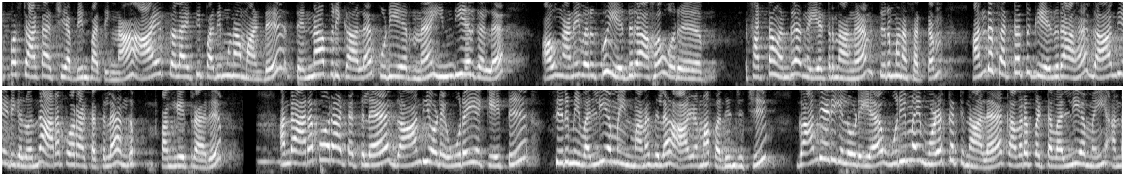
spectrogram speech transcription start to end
எப்போ ஸ்டார்ட் ஆச்சு அப்படின்னு பார்த்தீங்கன்னா ஆயிரத்தி தொள்ளாயிரத்தி பதிமூணாம் ஆண்டு தென்னாப்பிரிக்காவில் குடியேறின இந்தியர்களை அவங்க அனைவருக்கும் எதிராக ஒரு சட்டம் வந்து அங்கே இயற்றுனாங்க திருமண சட்டம். அந்த சட்டத்துக்கு எதிராக காந்தியடிகள் வந்து அறப்போராட்டத்தில் அங்கே பங்கேற்றாரு. அந்த அறப்போராட்டத்தில் காந்தியோட உரையை கேட்டு சிறுமி வள்ளியம்மையின் மனதில் ஆழமாக பதிஞ்சிச்சு. காந்தியடிகளுடைய உரிமை முழக்கத்தினால கவரப்பட்ட வள்ளியம்மை அந்த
